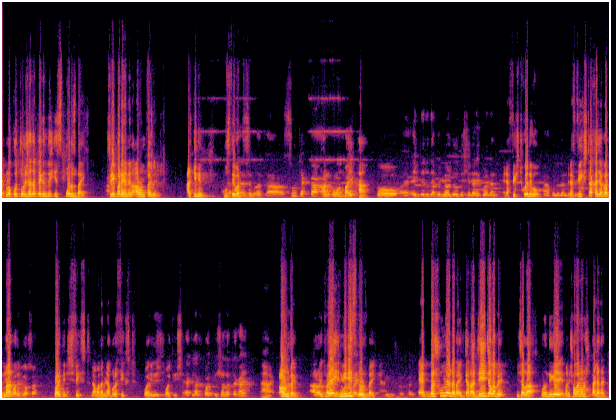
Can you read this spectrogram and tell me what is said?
এক লক্ষ চল্লিশ হাজার টাকা কিন্তু স্পোর্টস বাইক থ্রি পারে হ্যান্ডেল আরন ফাইভ আর কি দিন? বুঝতেই পারতেছেন। সুইট একটা আনকমন বাইক হ্যাঁ। তো এইটা যদি আপনি ভিউয়ারদের উদ্দেশ্যে ডাইরেক্ট করে দেন। এটা ফিক্সড করে দিব? হ্যাঁ বলে দেন। এটা ফিক্সড টাকা যাবে আপনার পঁয়ত্রিশ ফিক্সড দামাদামি না করলে ফিক্সড পঁয়ত্রিশ পঁয়ত্রিশ। এক লাখ পঁয়ত্রিশ হাজার টাকায়? হ্যাঁ আরন আরও মিনি স্পোর্টস বাইক একবার সুন্দর একটা বাইক যারা যেই চালাবে ইনশাল্লাহ কোন দিকে মানে সবাই মানুষ টাকা থাকবে।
